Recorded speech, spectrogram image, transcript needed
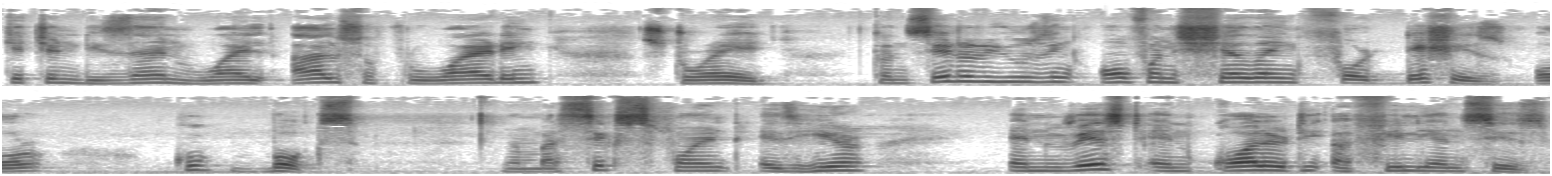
kitchen design while also providing storage. Consider using open shelving for dishes or cookbooks. Number six point is here Invest in quality appliances.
